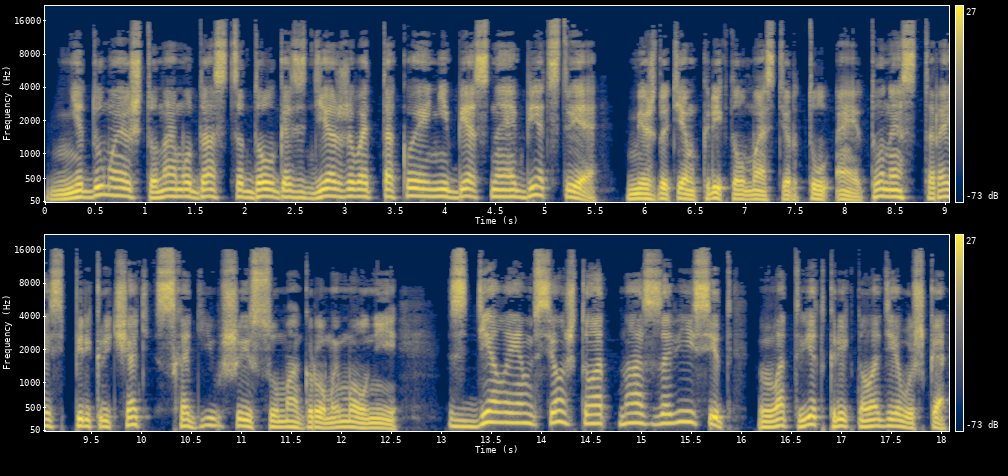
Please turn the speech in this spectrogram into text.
не думаю, что нам удастся долго сдерживать такое небесное бедствие!» Между тем крикнул мастер Тул Аэтона, стараясь перекричать сходившие с ума громы молнии. «Сделаем все, что от нас зависит!» В ответ крикнула девушка.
